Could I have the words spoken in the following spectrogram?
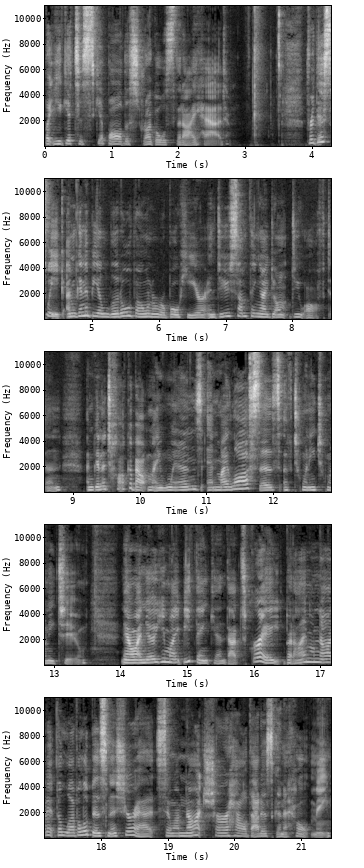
but you get to skip all the struggles that I had. For this week, I'm going to be a little vulnerable here and do something I don't do often. I'm going to talk about my wins and my losses of 2022. Now, I know you might be thinking that's great, but I'm not at the level of business you're at, so I'm not sure how that is going to help me.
